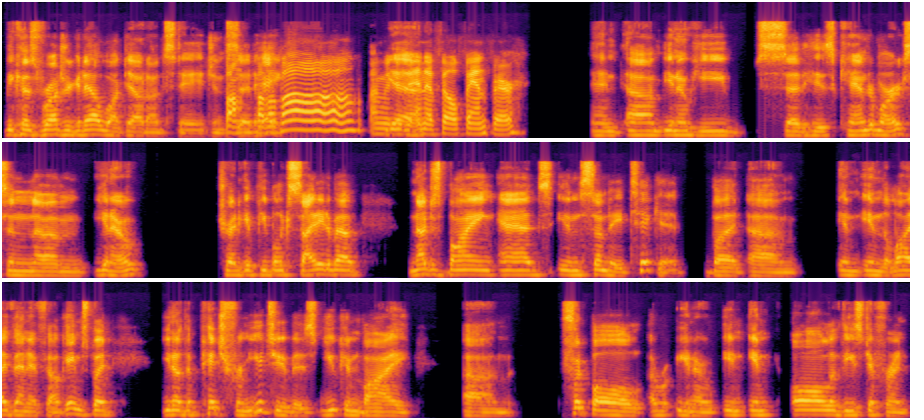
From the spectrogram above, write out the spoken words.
because Roger Goodell walked out on stage and bum, said, "Hey, I'm going to yeah. do the NFL fanfare." And um, you know, he said his canned remarks, and um, you know, tried to get people excited about not just buying ads in Sunday Ticket, but um, in in the live NFL games. But you know, the pitch from YouTube is you can buy um, football, uh, you know, in in all of these different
